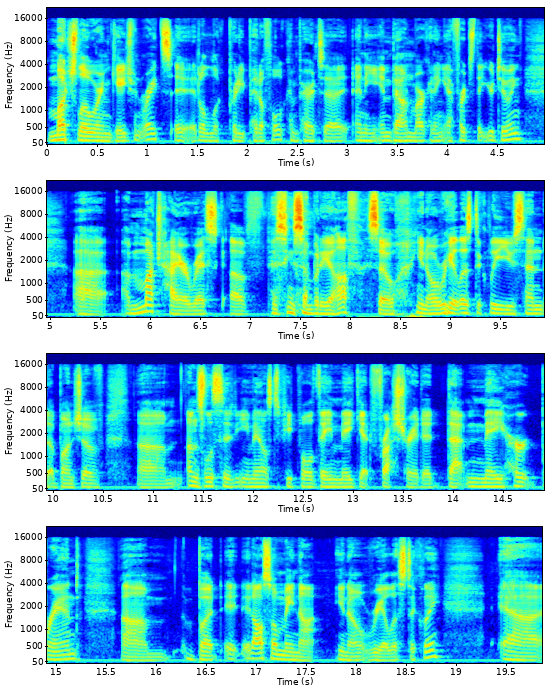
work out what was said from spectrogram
much lower engagement rates. It, will look pretty pitiful compared to any inbound marketing efforts that you're doing uh, a much higher risk of pissing somebody off. So, you know, realistically, you send a bunch of um, unsolicited emails to people, they may get frustrated. That may hurt brand, um, but it, it, also may not, you know, realistically. Uh,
